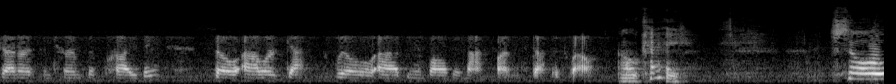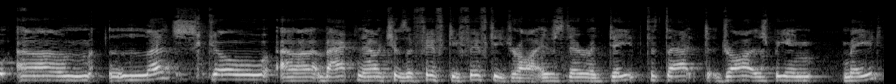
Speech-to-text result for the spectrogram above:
generous in terms of prizing, so our guests will uh, be involved in that fun stuff as well. Okay. So um, let's go uh, back now to the 50 50 draw. Is there a date that that draw is being made?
